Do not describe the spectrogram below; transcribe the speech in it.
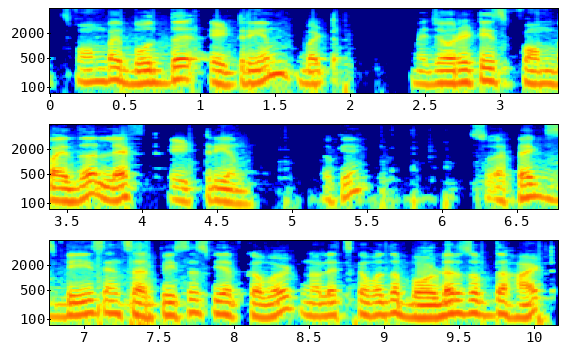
It's formed by both the atrium but majority is formed by the left atrium okay? So apex base and surfaces we have covered. Now let's cover the borders of the heart.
